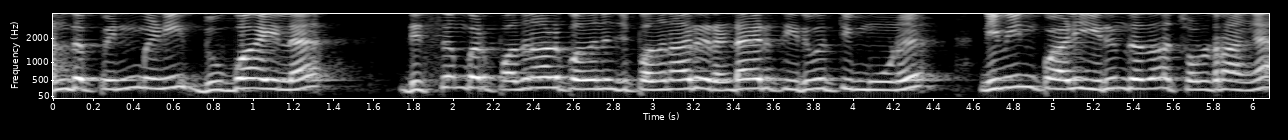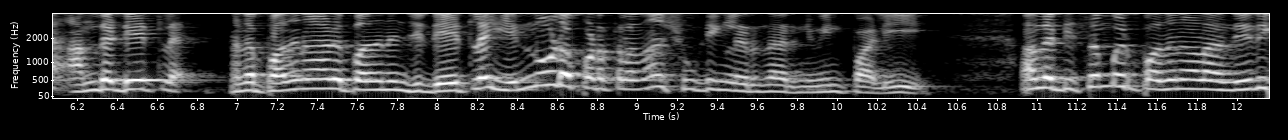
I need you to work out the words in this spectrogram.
அந்த பெண்மணி துபாயில் டிசம்பர் பதினாலு பதினஞ்சு பதினாறு ரெண்டாயிரத்தி இருபத்தி மூணு நிவின் பாலி இருந்ததா சொல்கிறாங்க அந்த டேட்டில் அந்த பதினாலு பதினஞ்சு டேட்டில் என்னோட படத்தில் தான் ஷூட்டிங்கில் இருந்தார் நிவின் பாலி. அந்த டிசம்பர் பதினாலாம் தேதி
